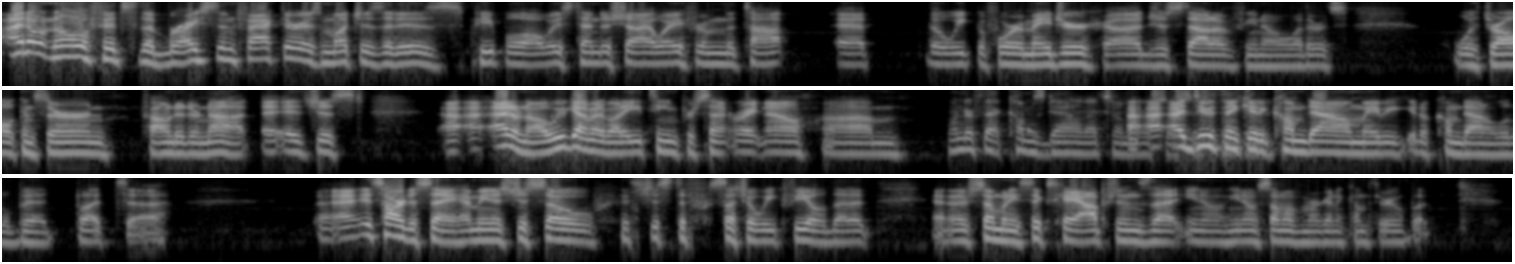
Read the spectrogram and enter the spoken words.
I don't know if it's the Bryson factor as much as it is people always tend to shy away from the top at the week before a major, uh, just out of you know whether it's withdrawal concern, founded or not. It's just I, I don't know. We've got him at about 18% right now. Um, Wonder if that comes down. That's what I'm I, I do think it'd come down. Maybe it'll come down a little bit, but uh, uh, it's hard to say. I mean, it's just so it's just a, such a weak field that it, and there's so many 6K options that you know you know some of them are going to come through. But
